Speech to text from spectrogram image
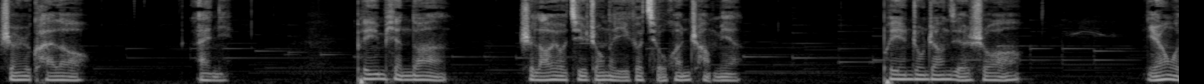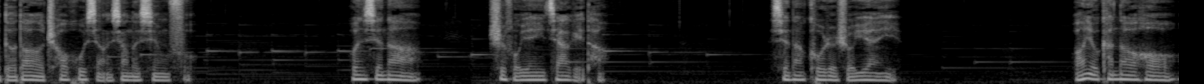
生日快乐哦，爱你。配音片段是《老友记》中的一个求欢场面。配音中，张杰说：“你让我得到了超乎想象的幸福。”问谢娜是否愿意嫁给他。谢娜哭着说愿意。网友看到后，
